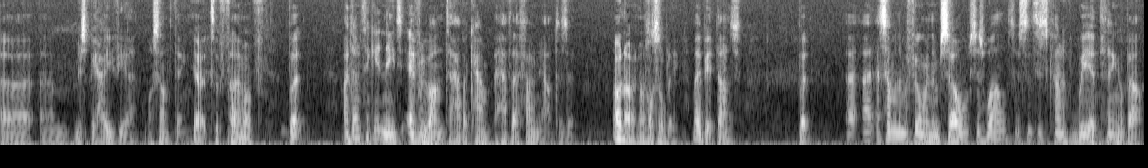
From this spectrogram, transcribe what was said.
uh, um, misbehaviour or something. Yeah, it's a form Um, of. But I don't think it needs everyone to have a cam- have their phone out, does it? Oh no, not Possibly, maybe it does. But uh, uh, some of them are filming themselves as well. So it's this kind of weird thing about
